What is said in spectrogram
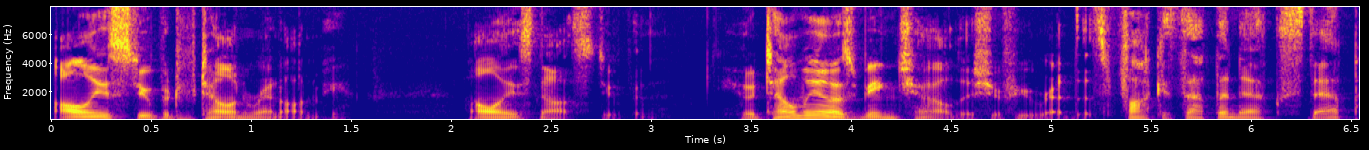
Ollie is stupid for telling Ren on me. Ollie's not stupid. He would tell me I was being childish if he read this. Fuck, is that the next step?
